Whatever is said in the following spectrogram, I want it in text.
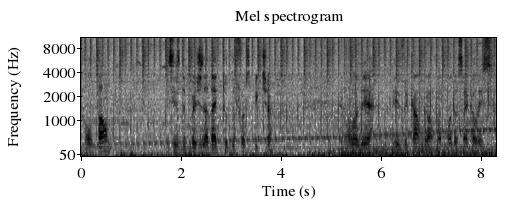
Whole town. This is the bridge that I took the first picture. And over there is the campground that motorcycle is.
